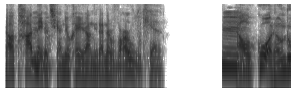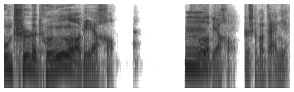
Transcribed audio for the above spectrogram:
然后他那个嗯。钱就可以让你在那儿玩五天，嗯，然后过程中吃的特别好，嗯。特别好，是什么概念？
